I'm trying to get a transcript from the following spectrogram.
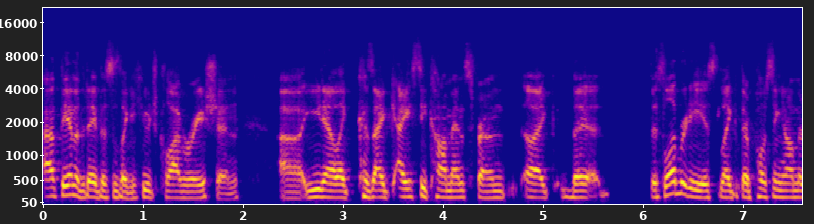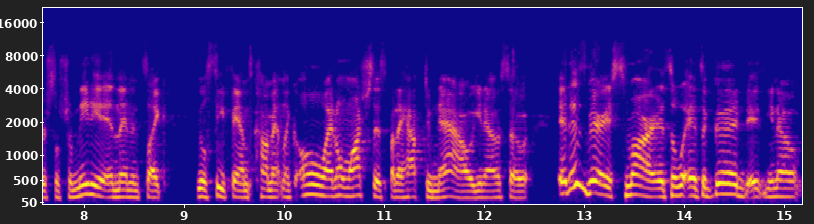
at the end of the day this is like a huge collaboration. Uh, you know, like because I I see comments from like the the celebrities like they're posting it on their social media and then it's like you'll see fans comment like oh I don't watch this but I have to now you know so it is very smart. It's a it's a good it, you know.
